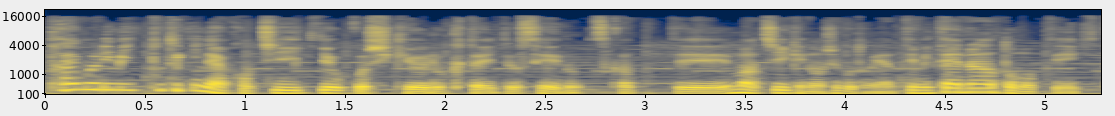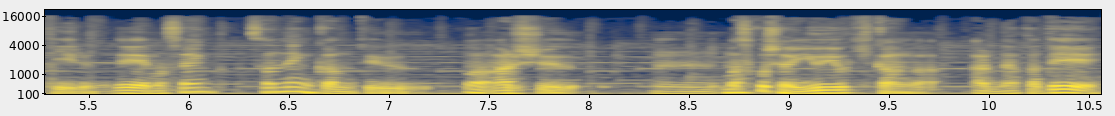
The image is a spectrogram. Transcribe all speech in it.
タイムリミット的には、こう、地域おこし協力隊という制度を使って、まあ、地域のお仕事もやってみたいなと思ってきているので、まあ、3, 3年間という、まあ、ある種、うん、まあ、少しの猶予期間がある中で、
